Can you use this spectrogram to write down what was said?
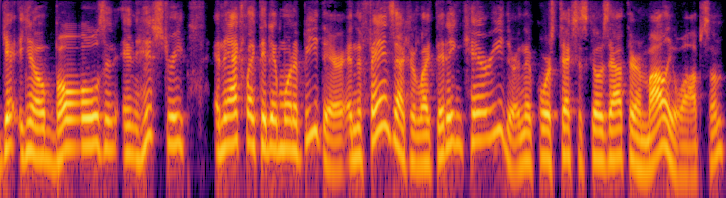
get you know bowls in, in history, and they act like they didn't want to be there, and the fans acted like they didn't care either. And of course, Texas goes out there and mollywops them.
